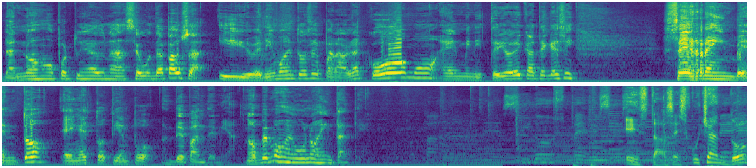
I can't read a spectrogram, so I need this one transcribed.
darnos oportunidad de una segunda pausa y venimos entonces para hablar cómo el Ministerio de Catequesis se reinventó en estos tiempos de pandemia. Nos vemos en unos instantes. Estás escuchando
